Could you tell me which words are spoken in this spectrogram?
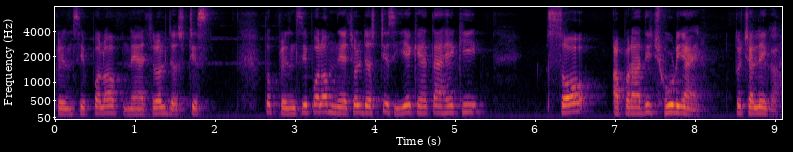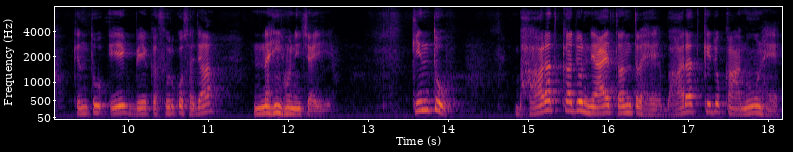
principle of natural justice तो प्रिंसिपल ऑफ़ नेचुरल जस्टिस ये कहता है कि सौ अपराधी छूट जाएँ तो चलेगा। किंतु एक बेकसूर को सज़ा नहीं होनी चाहिए। किंतु भारत का जो न्याय तंत्र है, भारत के जो कानून है,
